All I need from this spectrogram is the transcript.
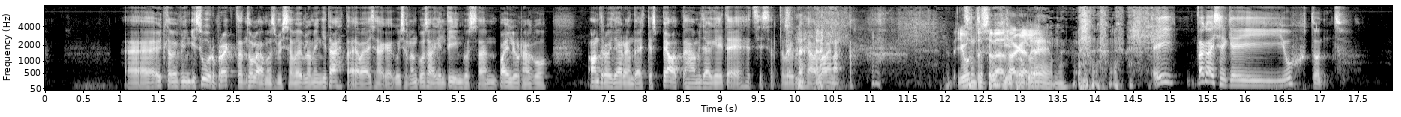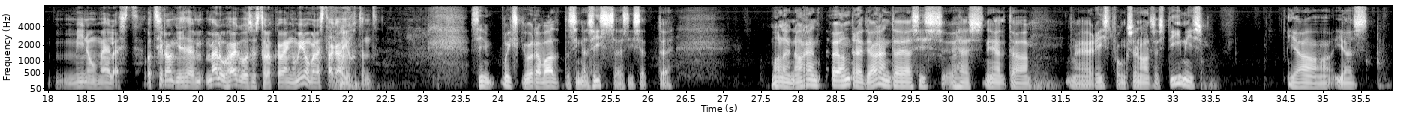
äh, ütleme, mingi suur projekt on tulemas, mis on võib-olla mingi tähtaja või asjaga, kui sul on kusagil tiim, kus on palju nagu Androidi arendajaid, kes pealtnäha midagi ei tee, et siis sealt võib hea laenata juhtus seda sageli? ei, väga isegi ei juhtunud minu meelest, vot siin ongi see mäluhägusus tuleb ka mängu, minu meelest väga ei juhtunud. Siin võikski korra vaadata sinna sisse siis, et eh, ma olen arend-, Androidi arendaja siis ühes nii-öelda eh, ristfunktsionaalses tiimis. ja, ja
